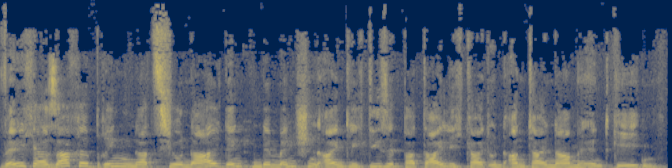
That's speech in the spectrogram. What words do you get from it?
welcher Sache bringen national denkende Menschen eigentlich diese Parteilichkeit und Anteilnahme entgegen?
